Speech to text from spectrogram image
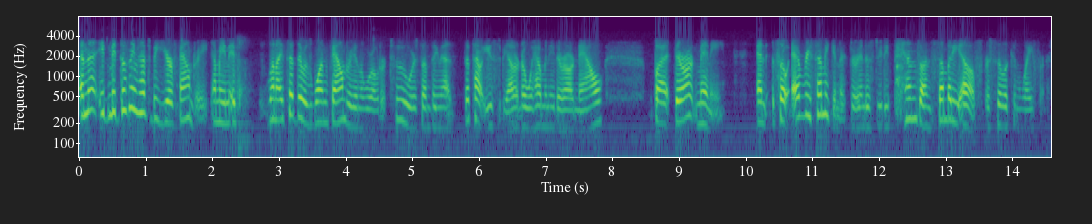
And that it, it doesn't even have to be your foundry. I mean, if when I said there was one foundry in the world or two or something, that that's how it used to be. I don't know how many there are now, but there aren't many. And so every semiconductor industry depends on somebody else for silicon wafers.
